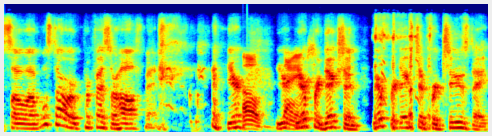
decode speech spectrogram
so uh, we'll start with Professor Hoffman. your, oh, your, your, prediction, your prediction for Tuesday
